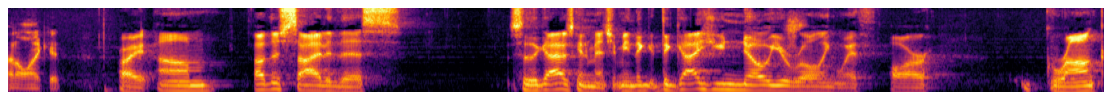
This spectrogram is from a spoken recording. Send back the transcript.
I don't like it. All right. Um, other side of this. So the guy I was going to mention. I mean, the, the guys you know you're rolling with are Gronk,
